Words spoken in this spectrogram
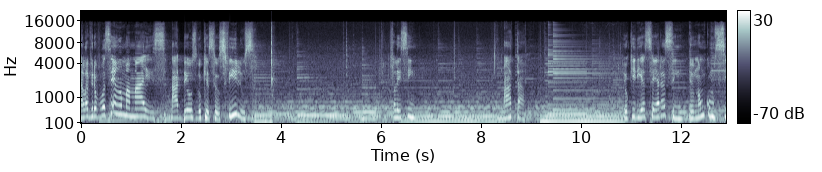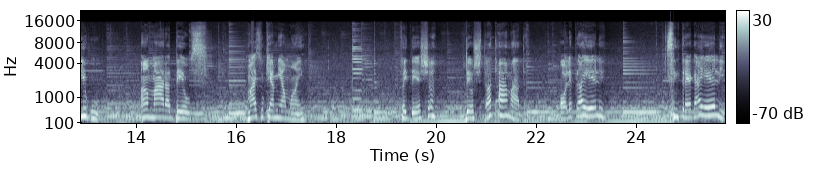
Ela virou: Você ama mais a Deus do que seus filhos? Falei: Sim. Ah, tá. Eu queria ser assim. Eu não consigo amar a Deus mais do que a minha mãe. Falei: Deixa Deus te tratar, amada. Olha para Ele. Se entrega a Ele.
